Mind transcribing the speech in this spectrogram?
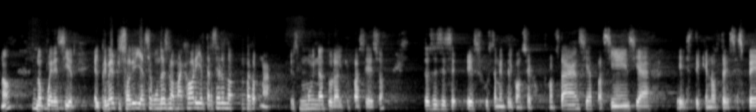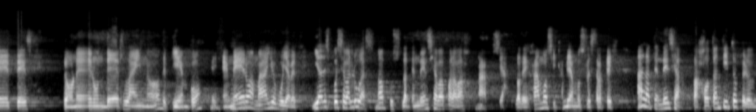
¿no? No puedes ir el primer episodio y el segundo es lo mejor y el tercero es lo mejor. No, es muy natural que pase eso. Entonces, ese es justamente el consejo. Constancia, paciencia, este, que no te desesperes, poner un deadline ¿no? de tiempo, de enero a mayo voy a ver. Y ya después evalúas, no, pues la tendencia va para abajo, no, pues ya, lo dejamos y cambiamos la estrategia. Ah, la tendencia bajó tantito, pero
